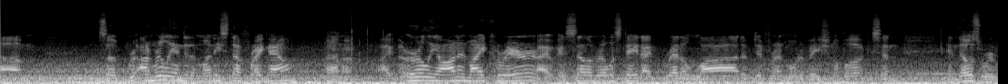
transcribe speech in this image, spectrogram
um, so I'm really into the money stuff right now. Um, Uh-huh. I, early on in my career, I was selling real estate. I read a lot of different motivational books, and and those were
